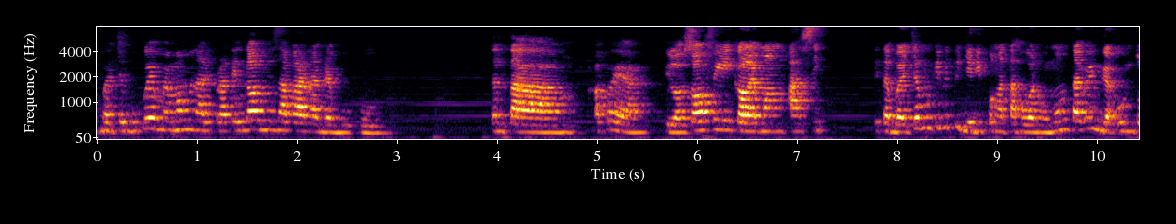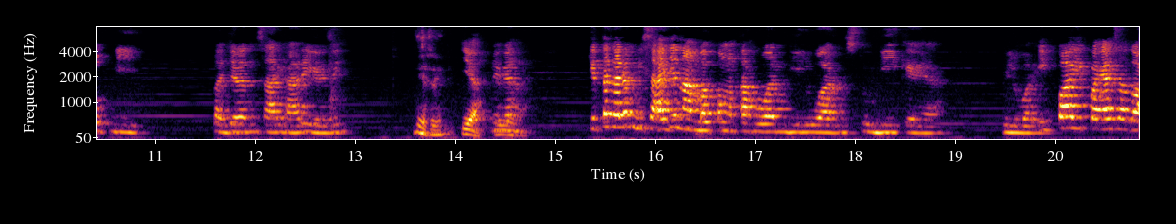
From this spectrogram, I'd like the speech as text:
baca buku yang memang menarik perhatian. Kalau misalkan ada buku tentang apa ya filosofi, kalau emang asik kita baca mungkin itu jadi pengetahuan umum tapi nggak untuk di pelajaran sehari-hari gitu sih iya sih Iya. ya kan? benar. Kita kadang bisa aja nambah pengetahuan di luar studi kayak di luar IPA, IPS atau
